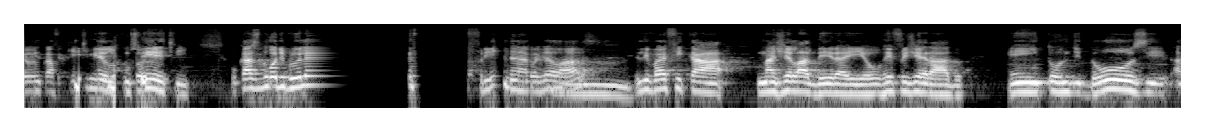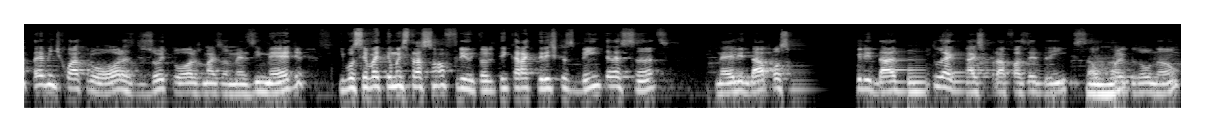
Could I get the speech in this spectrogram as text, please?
um café quente mesmo, com sorvete. O caso do Cold Brew ele é frio, né? água gelada. Hum, Ele vai ficar na geladeira aí, ou refrigerado, em torno de 12 até 24 horas, 18 horas mais ou menos em média, e você vai ter uma extração a frio. Então ele tem características bem interessantes, né? Ele dá possibilidades muito legais para fazer drinks, Uhum. alcoólicos ou não,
